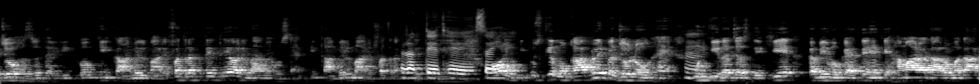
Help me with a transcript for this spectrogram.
جو حضرت علی کو کی کامل معرفت رکھتے تھے اور امام حسین کی کامل معرفت رکھتے تھے۔ اور اس کے مقابلے پہ جو لوگ ہیں ان کی رجس دیکھیے کبھی وہ کہتے ہیں کہ ہمارا دار و مدار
